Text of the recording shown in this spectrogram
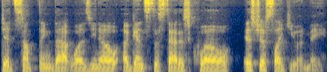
did something that was, you know, against the status quo is just like you and me.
